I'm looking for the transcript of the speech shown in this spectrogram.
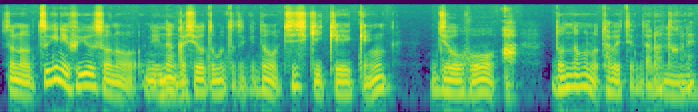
その次に富裕層のに何かしようと思った時の知識経験情報あどんなものを食べてんだなとかね、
